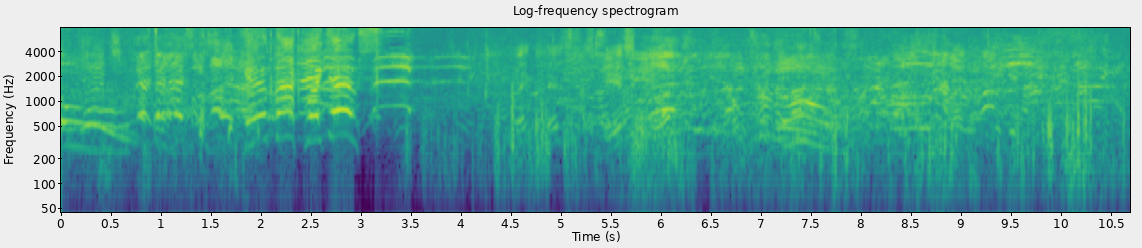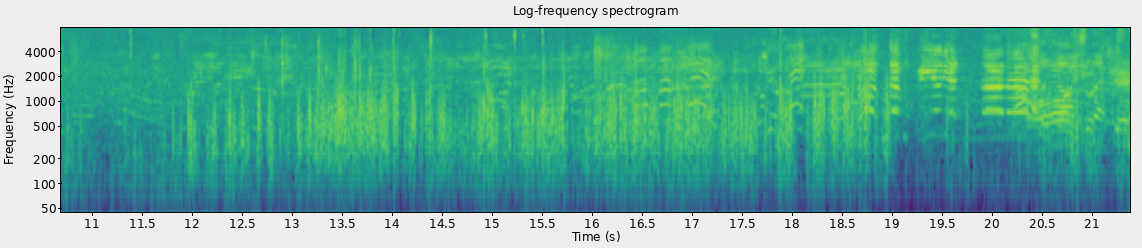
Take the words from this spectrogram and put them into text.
Oh. Get him back, White House! Cross Oh, good.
